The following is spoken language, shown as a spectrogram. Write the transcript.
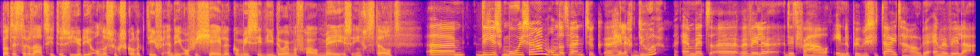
Wat is de relatie tussen jullie onderzoekscollectief en die officiële commissie die door mevrouw May is ingesteld? Um, die is moeizaam, omdat wij natuurlijk uh, heel erg duwen. En met, uh, we willen dit verhaal in de publiciteit houden. En we willen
